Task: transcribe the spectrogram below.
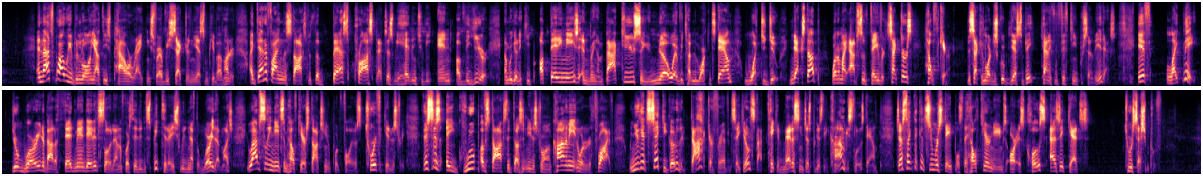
And that's why we've been rolling out these power rankings for every sector in the S&P 500, identifying the stocks with the best prospects as we head into the end of the year. And we're going to keep updating these and bring them back to you so you know every time the market's down what to do. Next up, one of my absolute favorite sectors, healthcare. The second largest group in the S&P, accounting for 15% of the index. If, like me, you're worried about a Fed mandated slowdown. Of course, they didn't speak today, so we didn't have to worry that much. You absolutely need some healthcare stocks in your portfolio. It's a terrific industry. This is a group of stocks that doesn't need a strong economy in order to thrive. When you get sick, you go to the doctor, for heaven's sake. You don't stop taking medicine just because the economy slows down. Just like the consumer staples, the healthcare names are as close as it gets to recession proof.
